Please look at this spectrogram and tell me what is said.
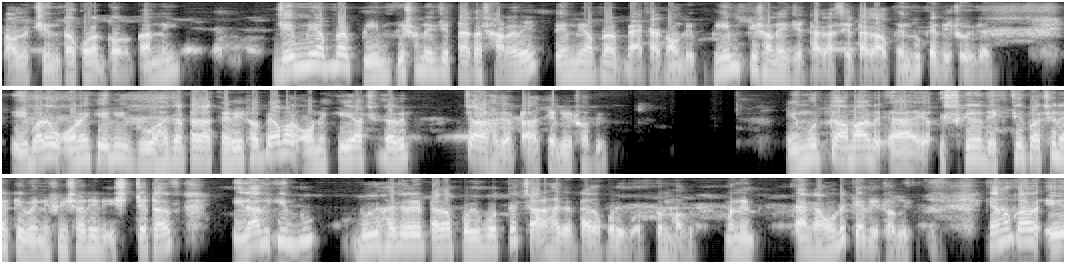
তাহলে চিন্তা করার দরকার নেই। যেমনি আপনার পিএম কিষানের যে টাকা ছাড়াবে, তেমনি আপনার ব্যাংক অ্যাকাউন্টে পিএম কিষানের যে টাকা, সে টাকাও কিন্তু ক্রেডিট হয়ে যাবে। এবারে অনেকেরই দু হাজার টাকা ক্রেডিট হবে, আবার অনেকেই আছে যাদের চার হাজার টাকা ক্রেডিট হবে। এই মুহূর্তে আমার স্ক্রিনে দেখতে পাচ্ছেন একটি বেনিফিশিয়ারির স্ট্যাটাস এনার কিন্তু দুই হাজারের টাকা পরিবর্তে চার হাজার টাকা পরিবর্তন হবে মানে অ্যাকাউন্টে ক্রেডিট হবে। কেন? কারণ এর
